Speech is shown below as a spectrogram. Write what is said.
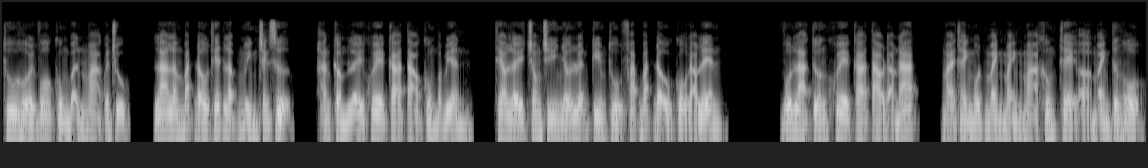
Thu hồi vô cùng bẩn mà quyển trục, la lâm bắt đầu thiết lập mình tránh sự, hắn cầm lấy khuê cá tảo cùng bờ biển, theo lấy trong trí nhớ luyện kim thủ pháp bắt đầu cổ đảo lên. Vốn là tướng khuê cá tảo đảo nát, mai thành một mảnh mảnh mà không thể ở mảnh tương hồ,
